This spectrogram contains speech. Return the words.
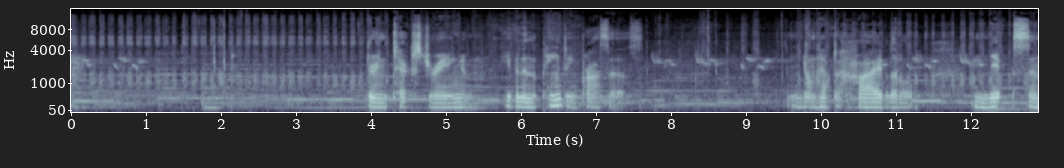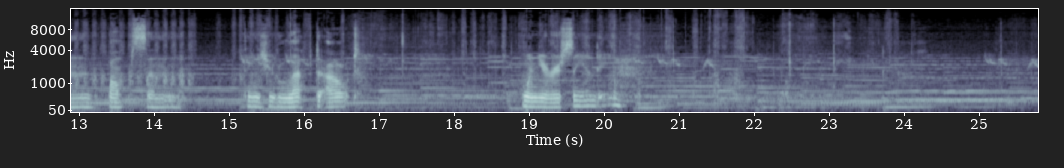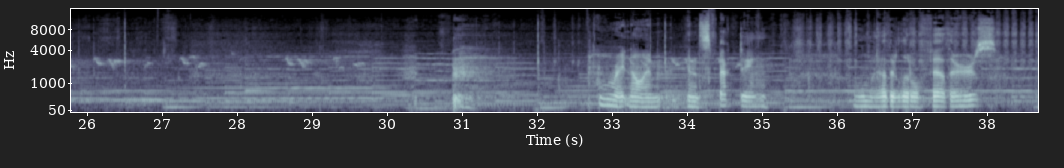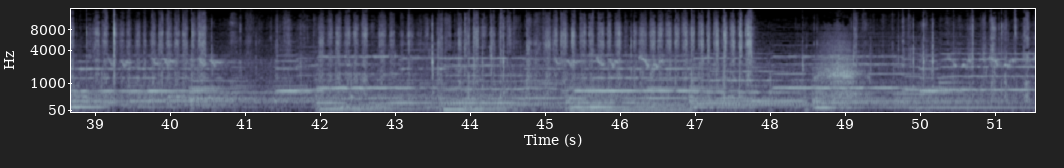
During texturing and even in the painting process. You don't have to hide little nicks and bumps and things you left out when you were sanding. right now I'm inspecting all my other little feathers.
